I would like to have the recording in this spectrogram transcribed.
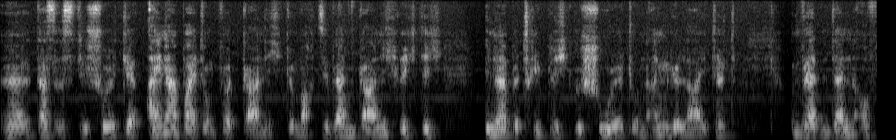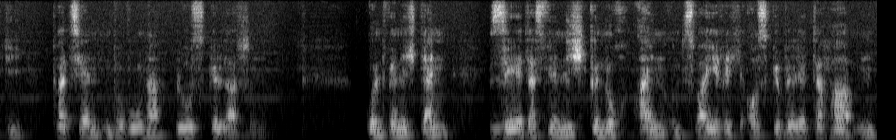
Äh, das ist die Schuld. Der Einarbeitung wird gar nicht gemacht. Sie werden gar nicht richtig innerbetrieblich geschult und angeleitet und werden dann auf die Patientenbewohner losgelassen. Und wenn ich dann sehe, dass wir nicht genug ein- und zweijährig Ausgebildete haben,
